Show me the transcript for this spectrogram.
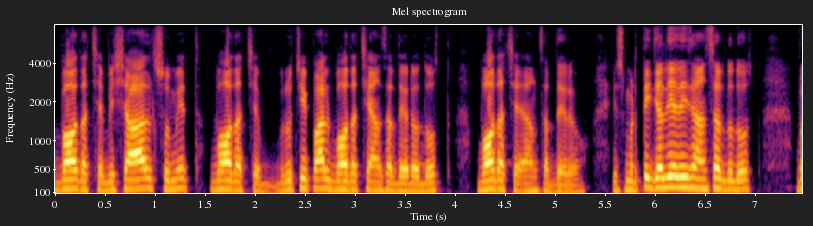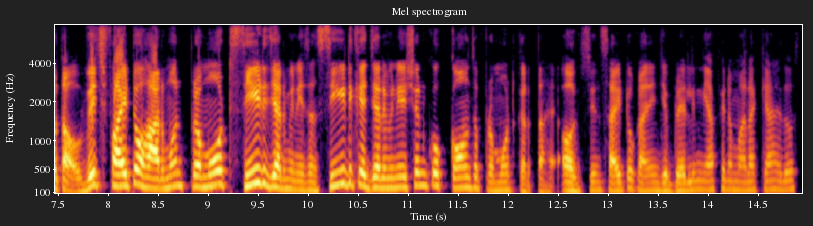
बहुत अच्छे, विशाल, सुमित, बहुत अच्छे। रुचिपाल, बहुत अच्छे आंसर दे रहे हो दोस्त, बहुत अच्छे आंसर दे रहे हो। स्मृति, जल्दी जल्दी से आंसर दो दोस्त। बताओ which phyto hormone promote seed germination seed के जर्मिनेशन को कौन सा प्रमोट करता है? ऑक्सीजन साइटोकाइनिन जिब्रेलिन या फिर हमारा क्या है दोस्त?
